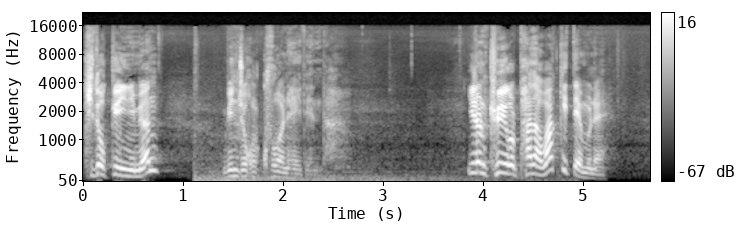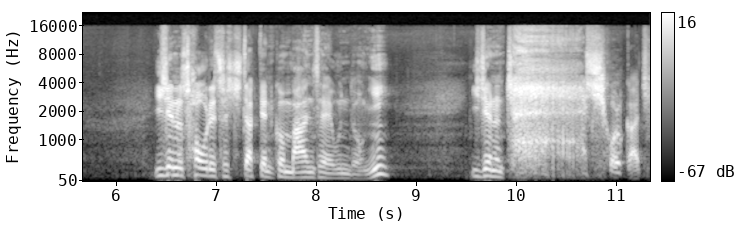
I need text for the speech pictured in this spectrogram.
기독교인이면 민족을 구원해야 된다. 이런 교육을 받아왔기 때문에 이제는 서울에서 시작된 그 만세 운동이 이제는 저 시골까지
